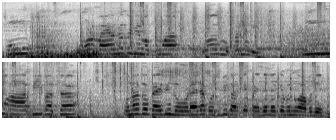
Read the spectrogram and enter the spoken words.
ਤੂੰ ਹੁਣ ਮੈਂ ਉਹਨਾਂ ਤੋਂ ਜੇ ਮੰਗੂਆ ਉਹ ਮੁਕਰਨਗੇ ਤੂੰ ਆਪ ਹੀ ਬਸ ਉਹਨਾਂ ਤੋਂ ਕਹੇ ਵੀ ਲੋੜ ਹੈ ਜਾਂ ਕੁਝ ਵੀ ਕਰਕੇ ਪੈਸੇ ਲੈ ਕੇ ਮੈਨੂੰ ਆਪ ਦੇ ਦੇ।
